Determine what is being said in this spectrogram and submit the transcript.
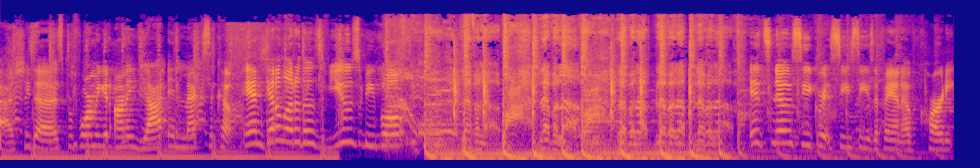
as she does, performing it on a yacht in Mexico. And get a load of those views, people. Level up, level up, level up, level up, level up. It's no secret Cece is a fan of Cardi.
